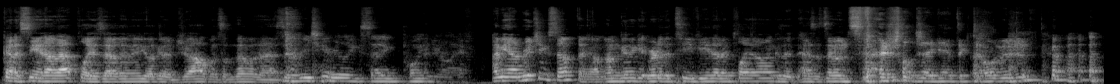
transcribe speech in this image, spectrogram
kind of seeing how that plays out. Then maybe I'll get a job once I'm done with So that. you're reaching a really exciting point in your life. I mean, I'm reaching something. I'm, I'm gonna get rid of the TV that I play it on because it has its own special gigantic television.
